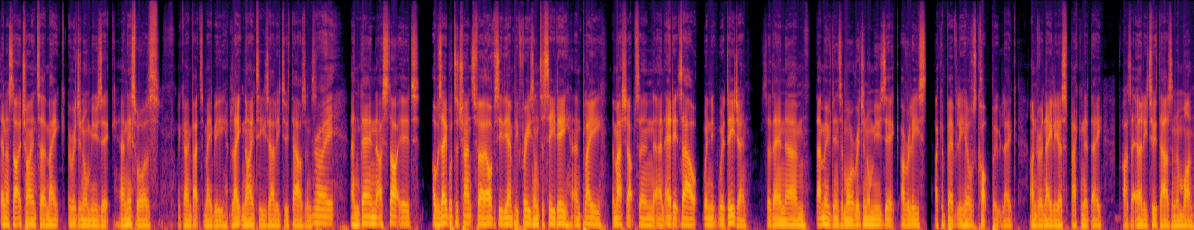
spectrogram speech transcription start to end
Then I started trying to make original music, and this was we're going back to maybe late 90s, early 2000s Right. and then I started. I was able to transfer obviously the MP3s onto CD and play the mashups and, and edits out when we're DJing. So then um, that moved into more original music. I released like a Beverly Hills Cop bootleg under an alias back in the day. I was at early 2001.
